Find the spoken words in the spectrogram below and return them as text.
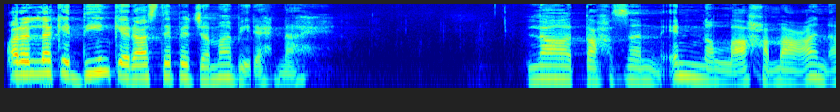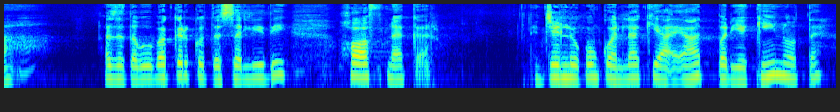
اور اللہ کے دین کے راستے پہ جمع بھی رہنا ہے۔ لا تحزن، ان اللہ معنا۔ حضرت ابو بکر کو تسلی دی، خوف نہ کر۔ جن لوگوں کو اللہ کی آیات پر یقین ہوتا ہے،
